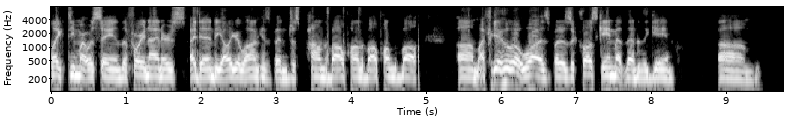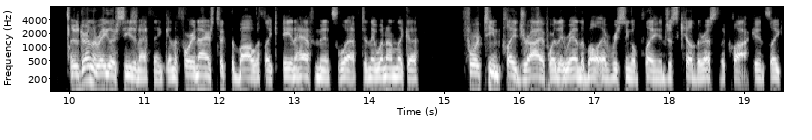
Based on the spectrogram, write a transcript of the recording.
like Demart was saying, the 49ers' identity all year long has been just pound the ball, pound the ball, pound the ball. Um, I forget who it was, but it was a close game at the end of the game. Um, it was during the regular season, I think, and the 49ers took the ball with like eight and a half minutes left, and they went on like a 14 play drive where they ran the ball every single play and just killed the rest of the clock. And it's like,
